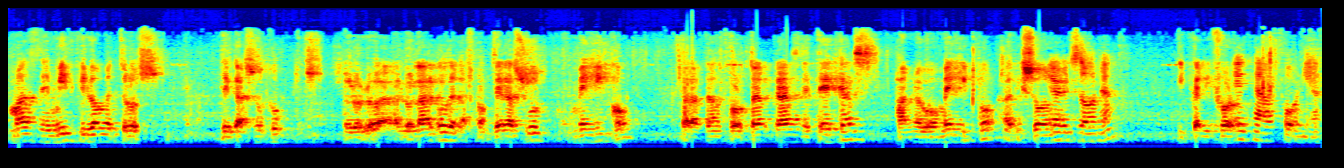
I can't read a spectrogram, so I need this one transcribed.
más de mil kilómetros de gasoductos a lo largo de la frontera sur con México para transportar gas de Texas a Nuevo México, Arizona, Arizona y California. California.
